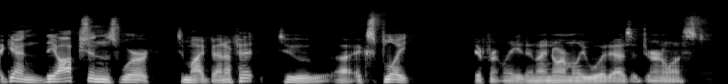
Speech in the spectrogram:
again, the options were to my benefit to uh, exploit differently than I normally would as a journalist.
